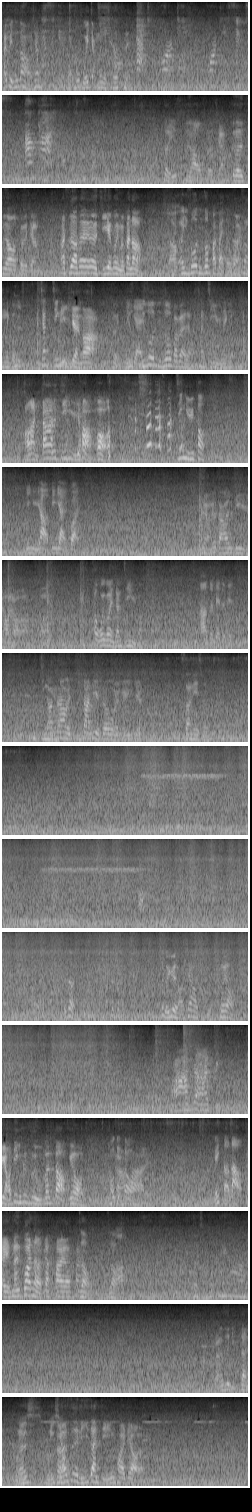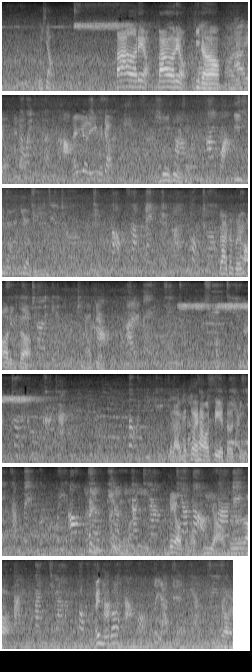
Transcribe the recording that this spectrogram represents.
台北车站好像广播不会讲那个车次。这里是四号车厢，这个是四号车厢。它四号车厢的几点钟你们看到？呃，你说你说白白的晚上那个，很像金鱼。明显吧？对，你你说你说白白的很像金鱼那个。好了，你当然是金鱼号哦。金鱼号，金鱼号听起来很怪。你俩就当它是金鱼好就好了，是吧？它外观很像金鱼吗？啊，这边这边。金鱼。要称它为子弹列车，我也没意见。子弹列车。啊？等等？啊，这个这个月好像有车要。啊，这样表定四十五分到，给我早点到啊！哎，找到。哎，门关了，要开哦。知道，我知道。啊。到底什么时候开啊？可能是离站微微笑，可能是离站警音坏掉了。微笑。八二六，八二六，记得哦。八二六，记得。各位旅客您好。来，一二零一微笑。很多人是微笑。一七八一二零一。到三 A 月台候车。这台车昨天跑二零四二。了解。台北京好，出站。中途各站。就来一个对号列车进。太太远了？六什么机啊？知道。哎，你说。最雅洁。漂亮。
